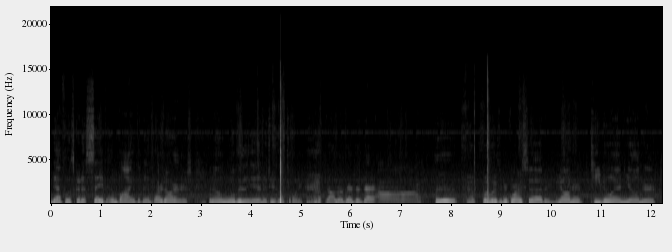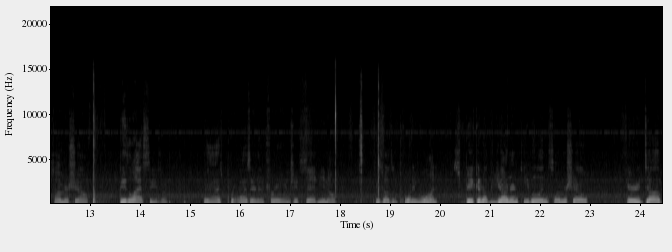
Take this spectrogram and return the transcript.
Netflix going to save and buy the Vampire Diaries? You know, we'll be the end of 2020. but Lizzie McGuire said, Younger, TV Land, Younger, Summer Show, be the last season. Yeah, that's, ain't that true. And she said, you know, 2021. Speaking of Younger, TV Land, Summer Show, Hilary Duff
